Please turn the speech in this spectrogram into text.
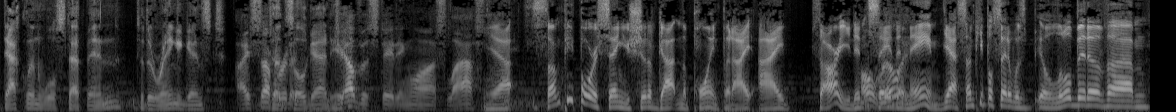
Declan will step in to the ring against I suffered Judd Zulgad a here. devastating loss last Yeah, week. some people were saying you should have gotten the point, but I, I, sorry, you didn't Oh, say the name. Yeah, some people said it was a little bit of um,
